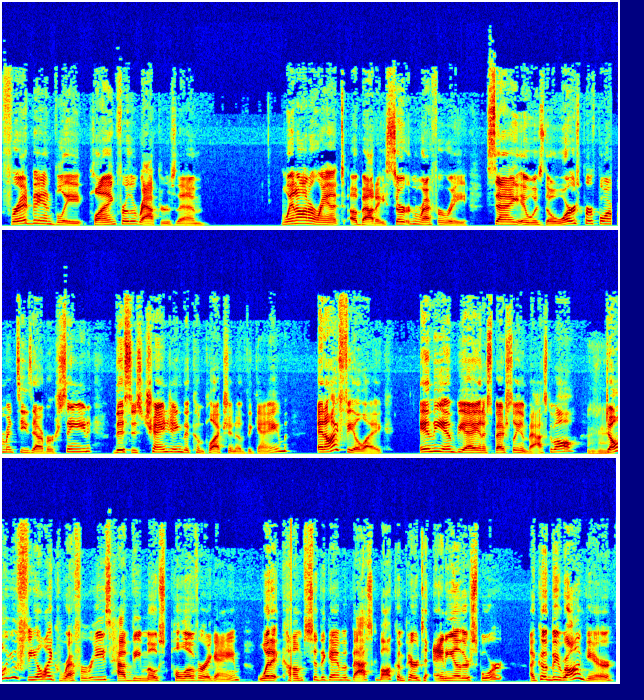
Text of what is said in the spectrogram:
Fred VanVleet, playing for the Raptors then, went on a rant about a certain referee, saying it was the worst performance he's ever seen. This is changing the complexion of the game. And I feel like in the NBA and especially in basketball, Mhm. don't you feel like referees have the most pull over a game when it comes to the game of basketball compared to any other sport? I could be wrong here,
